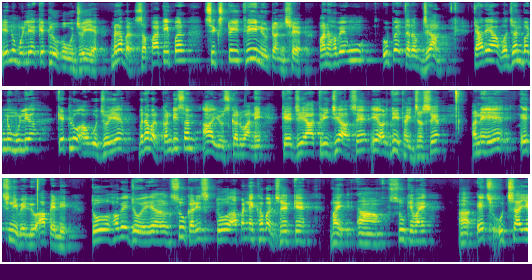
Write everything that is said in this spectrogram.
એનું મૂલ્ય કેટલું હોવું જોઈએ? બરાબર, સપાટી પર સિક્સટી થ્રી ન્યૂટન છે. પણ હવે હું ઉપર તરફ જામ ત્યારે આ વજન બળનું મૂલ્ય કેટલું આવવું જોઈએ? બરાબર કન્ડિશન આ યુઝ કરવાની કે જે આ ત્રિજ્યા હશે એ અડધી થઈ જશે અને એ એચની વેલ્યુ આપેલી. તો હવે જો શું કરીશ? તો આપણને ખબર છે કે ભાઈ શું કહેવાય? એચ ઊંચાઈએ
